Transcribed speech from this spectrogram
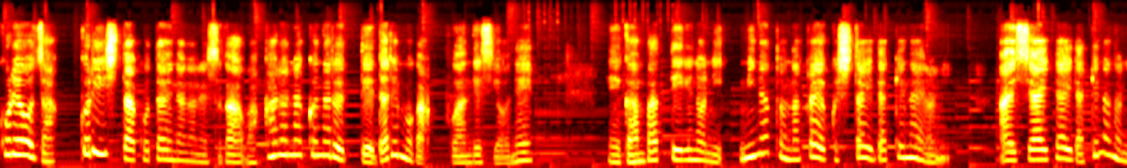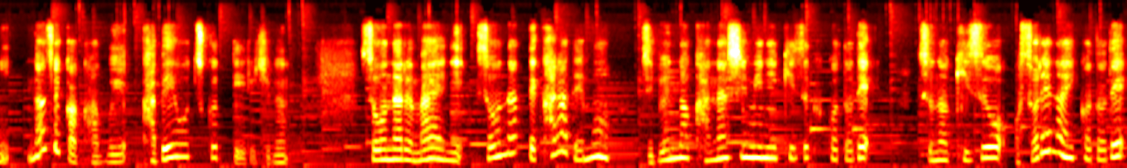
これをざっくりした答えなのですが、分からなくなるって誰もが不安ですよね。えー、頑張っているのに、みんなと仲良くしたいだけなのに、愛し合いたいだけなのになぜか壁壁を作っている自分。そうなる前に、そうなってからでも、自分の悲しみに気づくことで、その傷を恐れないことで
